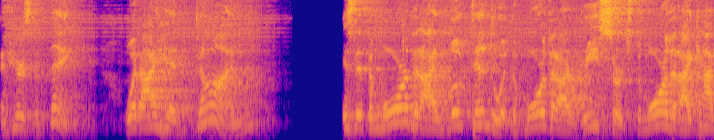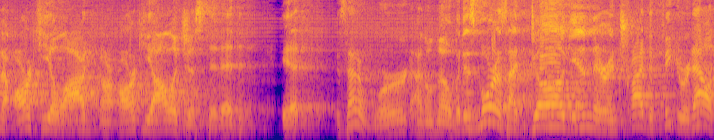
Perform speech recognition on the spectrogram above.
And here's the thing what I had done is that the more that I looked into it, the more that I researched, the more that I kind of archaeologisted it, it, is that a word? I don't know. But as more as I dug in there and tried to figure it out,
